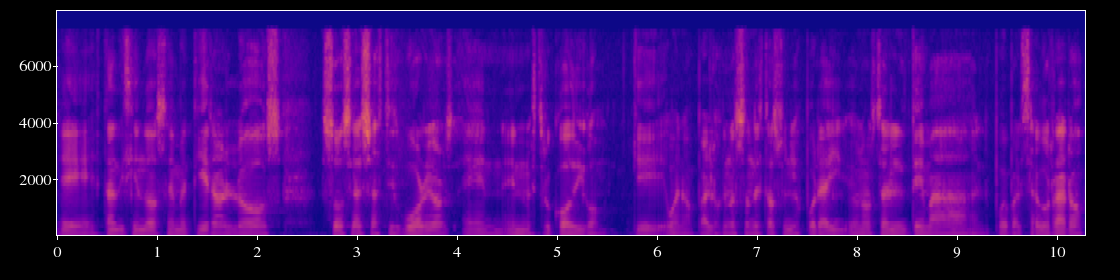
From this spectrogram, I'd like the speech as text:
Eh, están diciendo se metieron los Social Justice Warriors en, en, nuestro código. Que bueno, para los que no son de Estados Unidos por ahí o no están en el tema, puede parecer algo raro.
